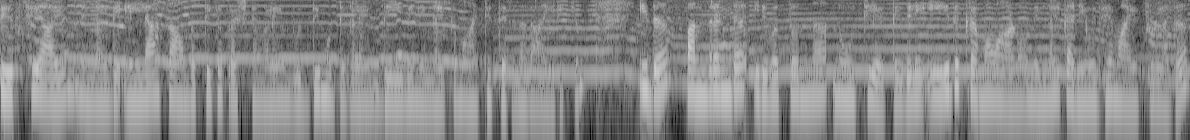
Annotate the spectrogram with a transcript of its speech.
തീർച്ചയായും നിങ്ങളുടെ എല്ലാ സാമ്പത്തിക പ്രശ്നങ്ങളെയും ബുദ്ധിമുട്ടുകളെയും ദേവി നിങ്ങൾക്ക് മാറ്റിത്തരുന്നതായിരിക്കും. ഇത് പന്ത്രണ്ട് ഇരുപത്തൊന്ന് നൂറ്റിയെട്ട് ഇതിലെ ഏത് ക്രമമാണോ നിങ്ങൾക്ക് അനുയോജ്യമായിട്ടുള്ളത്.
